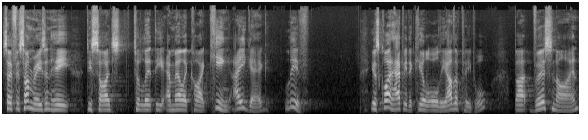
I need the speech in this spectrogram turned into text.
So, for some reason, he decides to let the Amalekite king Agag live. He was quite happy to kill all the other people, but verse 9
